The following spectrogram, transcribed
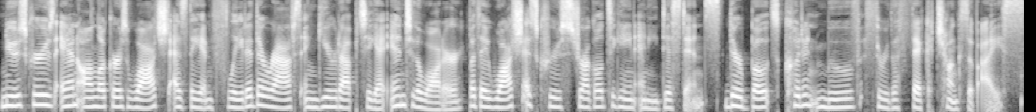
News crews and onlookers watched as they inflated their rafts and geared up to get into the water, but they watched as crews struggled to gain any distance. Their boats couldn't move through the thick chunks of ice.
